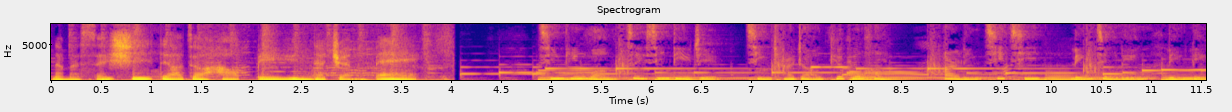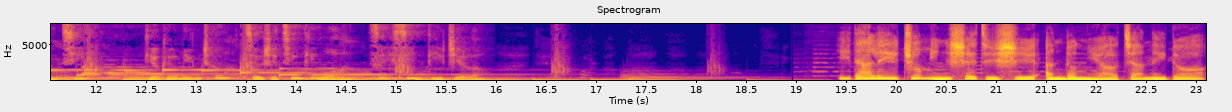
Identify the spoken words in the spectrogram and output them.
那么随时都要做好避孕的准备。倾听网最新地址，请查找 QQ 号。二零七七零九零零零七，QQ 名称就是倾听网最新地址了。意大利著名设计师安东尼奥·加内多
